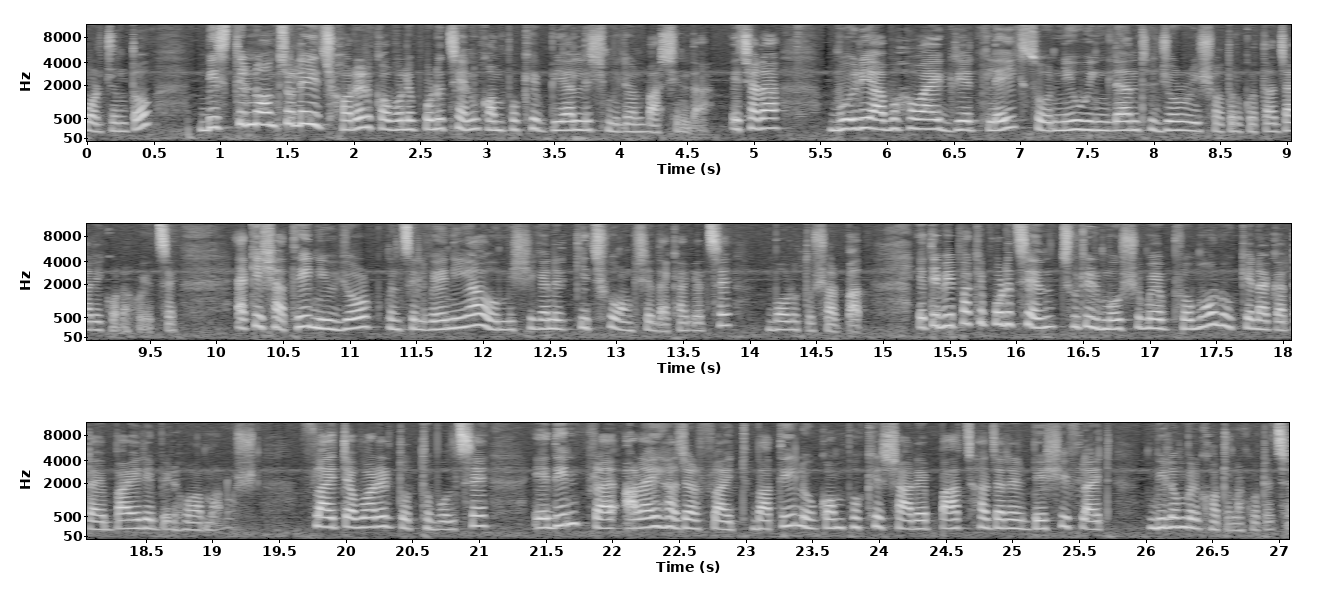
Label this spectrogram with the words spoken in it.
পর্যন্ত বিস্তীর্ণ অঞ্চলে এই ঝড়ের কবলে পড়েছেন কমপক্ষে বিয়াল্লিশ মিলিয়ন বাসিন্দা। এছাড়া বৈরী আবহাওয়ায় গ্রেট লেকস ও নিউ ইংল্যান্ড জরুরি সতর্কতা জারি করা হয়েছে। একই সাথে নিউ ইয়র্ক পেনসিলভেনিয়া ও মিশিগানের কিছু অংশে দেখা গেছে বড় তুষারপাত। এতে বিপাকে পড়েছেন ছুটির মৌসুমে ভ্রমণ ও কেনাকাটায় বাইরে বের হওয়া মানুষ। ফ্লাইট টাওয়ারের তথ্য বলছে, এদিন প্রায় আড়াই হাজার ফ্লাইট বাতিল ও কমপক্ষে সাড়ে পাঁচ হাজারের বেশি ফ্লাইট বিলম্বের ঘটনা ঘটেছে।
